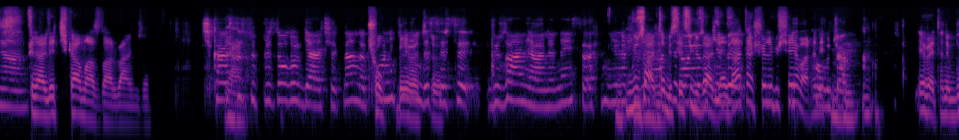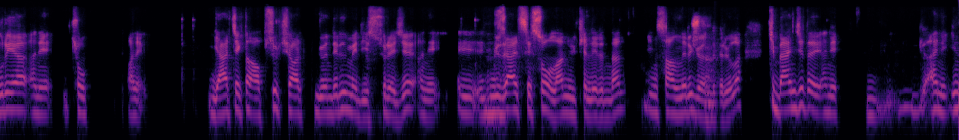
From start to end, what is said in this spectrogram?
yani. finalde çıkamazlar bence. Çıkarsa Yani. sürpriz olur gerçekten de. Çok, Tornike'nin evet, de evet. sesi güzel yani neyse. Yine Güzel tabii sesi güzel. Ya zaten şöyle bir şey var. Hani olacak. evet hani buraya hani çok hani gerçekten absürt şarkı gönderilmediği sürece hani e, güzel sesi olan ülkelerinden insanları İşte. gönderiyorlar ki bence de hani hani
